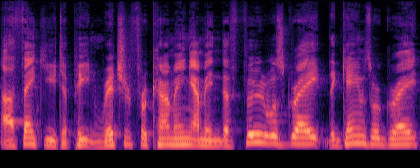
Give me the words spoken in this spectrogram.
Uh, thank you to Pete and Richard for coming. I mean, the food was great. The games were great.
